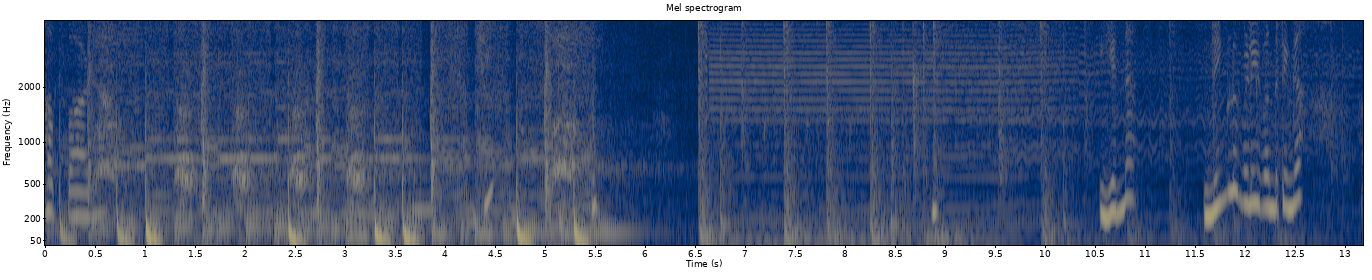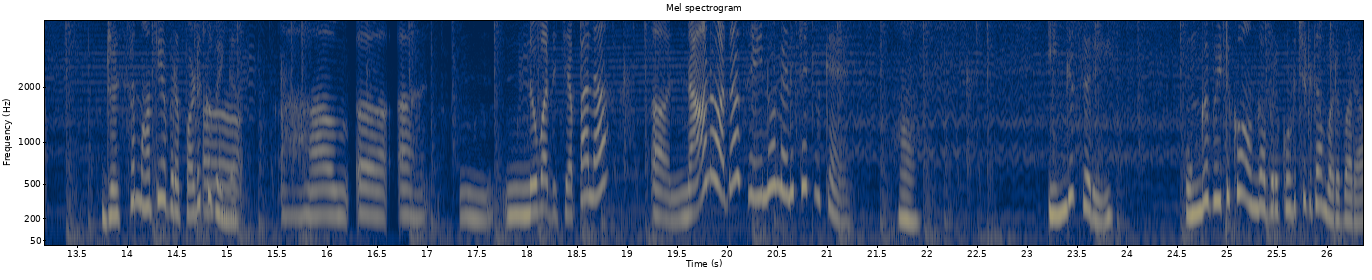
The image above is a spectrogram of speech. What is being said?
அப்பாடா சி என்ன நீங்களும் வெளியே வந்துட்டீங்க ட்ரெஸ்ஸை மாத்தி அவரை படுக்க வைங்க ஆம், அ, அ, ம், నువ్వు అది చెప్పాలా ఆ, நானும் அதான் செய்யணும்னு நினைச்சிட்டு இருக்கேன் ஆ. இங்க சரி உங்க வீட்டுக்கும் அங்க அவர் குடிச்சிட்டு தான் வருவாரா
